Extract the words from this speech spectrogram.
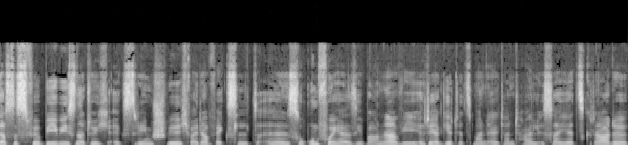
das ist für Babys natürlich extrem schwierig, weil da wechselt äh, so unvorhersehbar. Ne? Wie reagiert jetzt mein Elternteil? Ist er jetzt gerade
